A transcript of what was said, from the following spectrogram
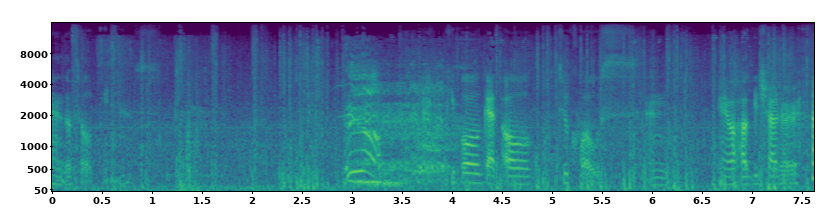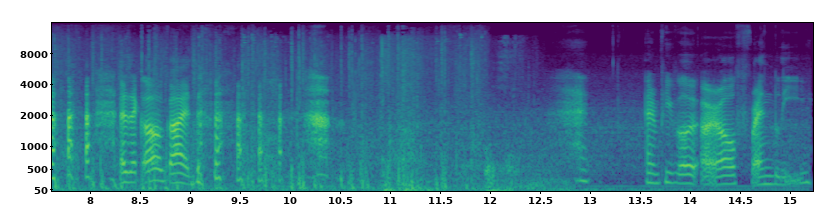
in the Philippines. People get all too close and, you hug each other. I was like, oh god. and people are all friendly.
